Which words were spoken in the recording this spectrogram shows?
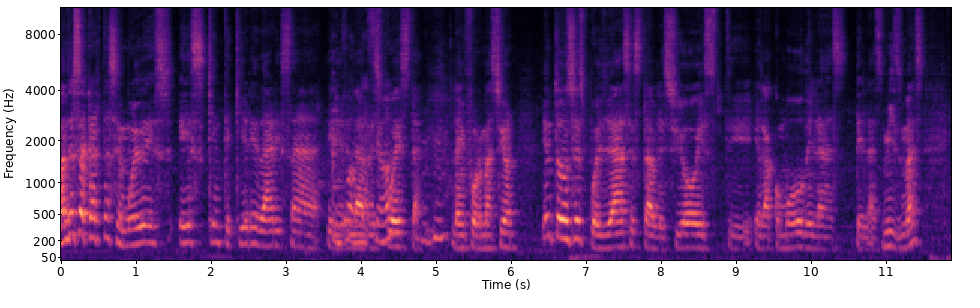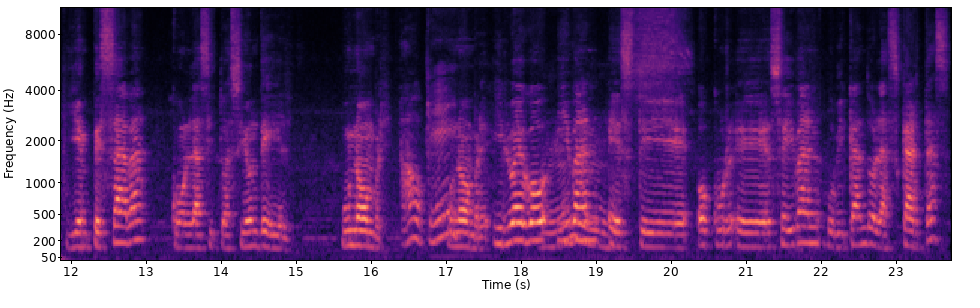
Cuando esa carta se mueve es, es quien te quiere dar esa, eh, la respuesta Ujú. la información. Y entonces pues ya se estableció este, el acomodo de las, de las mismas y empezaba con la situación de él, un hombre. Ah, ok. Un hombre. Y luego Mm. iban, este, ocur- eh, se iban ubicando las cartas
